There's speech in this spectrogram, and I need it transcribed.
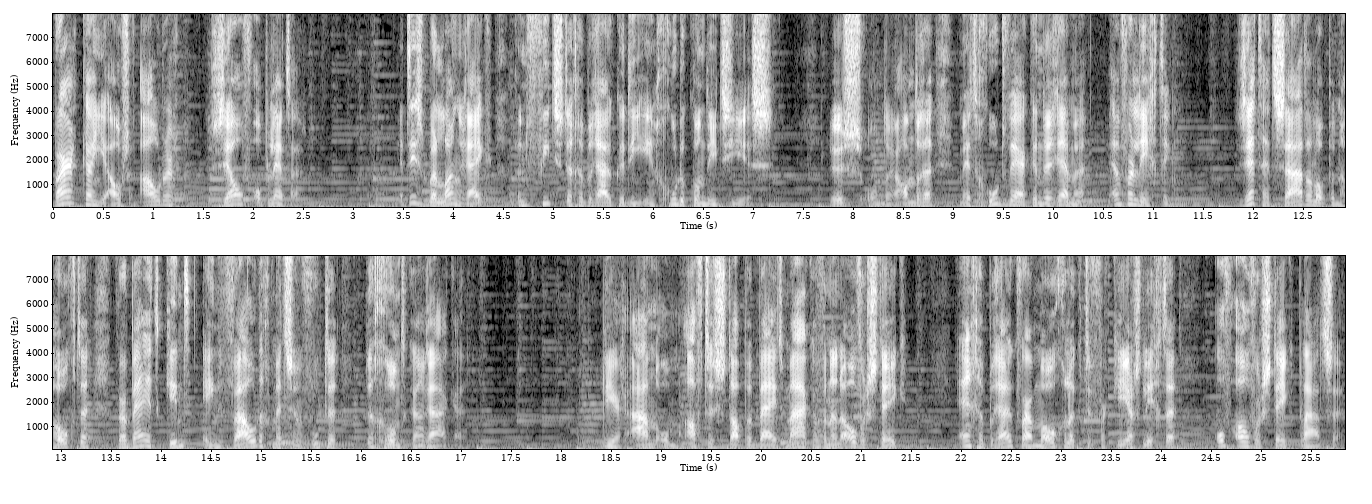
Waar kan je als ouder zelf op letten? Het is belangrijk een fiets te gebruiken die in goede conditie is. Dus onder andere met goed werkende remmen en verlichting. Zet het zadel op een hoogte waarbij het kind eenvoudig met zijn voeten de grond kan raken. Leer aan om af te stappen bij het maken van een oversteek en gebruik waar mogelijk de verkeerslichten of oversteekplaatsen.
